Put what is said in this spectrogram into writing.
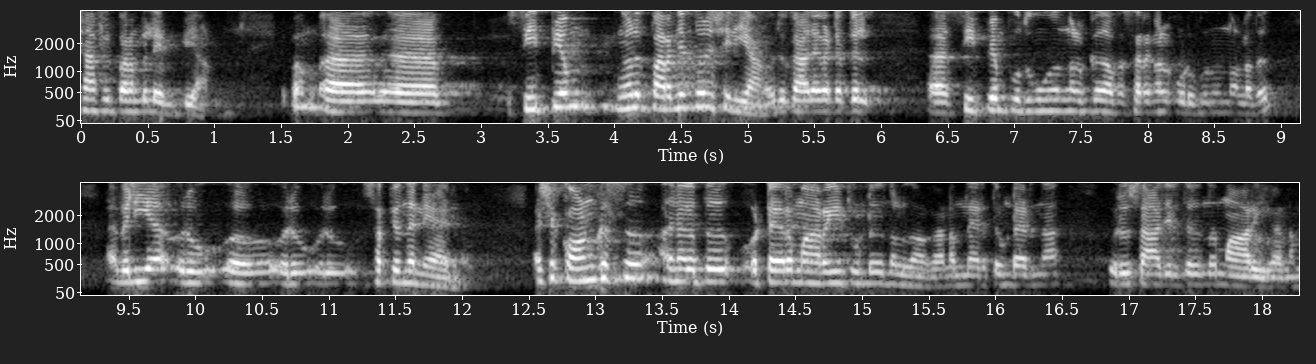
ഷാഫി പറമ്പിൽ എം പി ആണ്. ഇപ്പം സി പി എം നിങ്ങൾ പറഞ്ഞിരുന്നത് ശരിയാണ്. ഒരു കാലഘട്ടത്തിൽ സി പി എം പുതുമുഖങ്ങൾക്ക് അവസരങ്ങൾ കൊടുക്കുന്നു എന്നുള്ളത് വലിയ ഒരു ഒരു സത്യം തന്നെയായിരുന്നു. പക്ഷെ കോൺഗ്രസ് അതിനകത്ത് ഒട്ടേറെ മാറിയിട്ടുണ്ട് എന്നുള്ളതാണ്. കാരണം നേരത്തെ ഉണ്ടായിരുന്ന ഒരു സാഹചര്യത്തിൽ നിന്ന് മാറി. കാരണം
